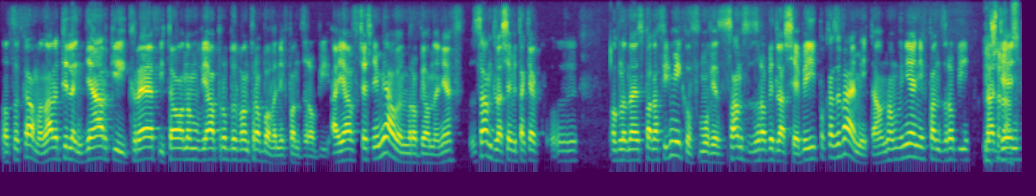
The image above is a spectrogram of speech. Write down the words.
o co kama? No ale pielęgniarki i krew i to ona mówiła, próby wątrobowe niech pan zrobi. A ja wcześniej miałem robione, nie? Sam dla siebie, tak jak oglądałem z pana filmików, mówię, sam zrobię dla siebie i pokazywałem jej tam. No nie, niech pan zrobi na Jeszcze dzień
